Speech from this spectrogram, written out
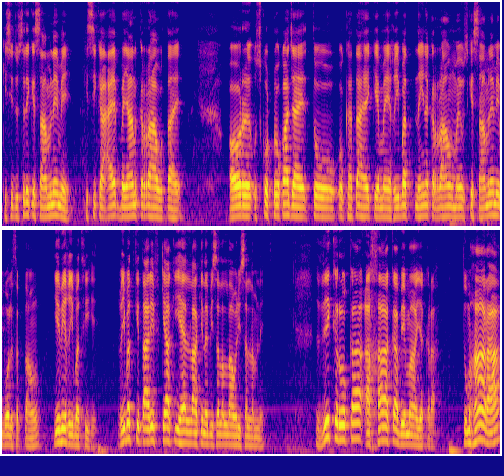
کسی دوسرے کے سامنے میں کسی کا عیب بیان کر رہا ہوتا ہے اور اس کو ٹوکا جائے تو وہ کہتا ہے کہ میں غیبت نہیں نہ کر رہا ہوں، میں اس کے سامنے میں بول سکتا ہوں، یہ بھی غیبت ہی ہے۔ غیبت کی تعریف کیا کی ہے اللہ کے نبی صلی اللہ علیہ وسلم نے؟ ذکر کا اخا کا بیما یکرا تمہارا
